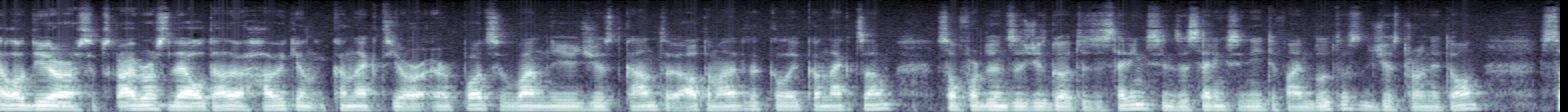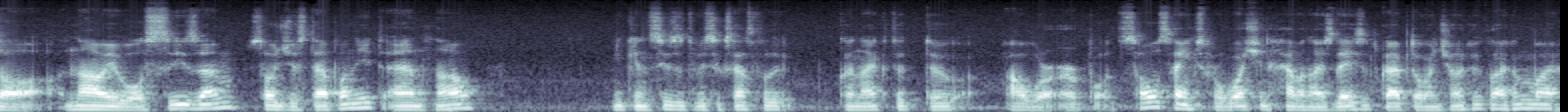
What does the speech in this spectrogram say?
Hello dear subscribers, they'll tell you how you can connect your AirPods when you just can't automatically connect them. So for doing this just go to the settings, in the settings you need to find Bluetooth, just turn it on. So now you will see them, so just tap on it and now you can see that we successfully connected to our AirPods. So thanks for watching, have a nice day, subscribe to our channel, click like and bye.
